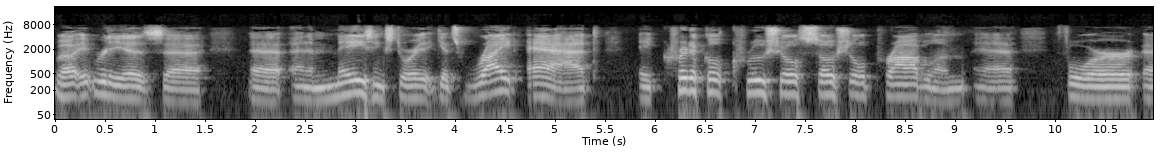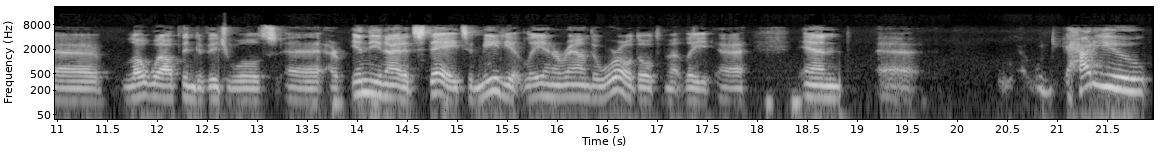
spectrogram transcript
Well, it really is uh, uh, an amazing story that gets right at a critical, crucial social problem uh, for uh, low wealth individuals uh, in the United States immediately and around the world ultimately. Uh, and uh, how do you,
